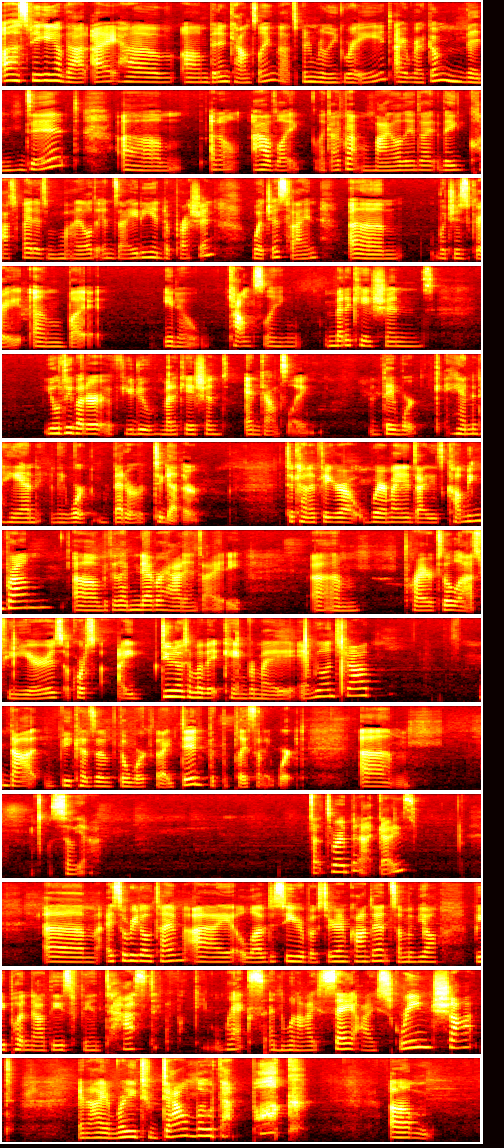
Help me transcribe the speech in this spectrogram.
Uh, speaking of that, I have um, been in counseling. That's been really great. I recommend it. Um, I don't have like, like I've got mild anxiety. They classify it as mild anxiety and depression, which is fine, um, which is great. Um, but, you know, counseling, medications, you'll do better if you do medications and counseling. They work hand in hand and they work better together to kind of figure out where my anxiety is coming from um, because I've never had anxiety um, prior to the last few years. Of course, I do know some of it came from my ambulance job, not because of the work that I did, but the place that I worked. Um, so yeah, that's where I've been at, guys. Um, I still read all the time. I love to see your bookstagram content. Some of y'all be putting out these fantastic fucking recs, and when I say I screenshot and I am ready to download that book. Um,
